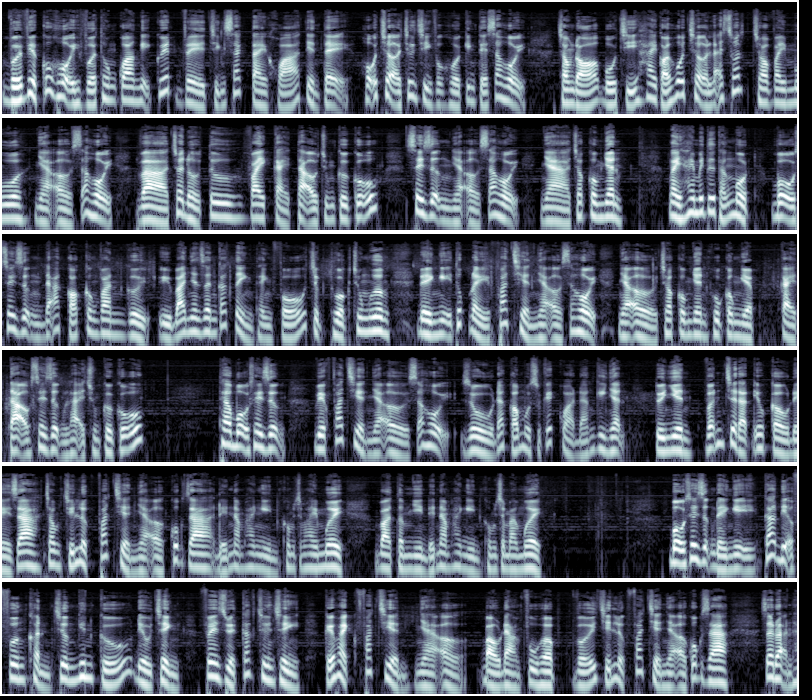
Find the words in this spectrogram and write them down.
Với việc Quốc hội vừa thông qua nghị quyết về chính sách tài khóa tiền tệ, hỗ trợ chương trình phục hồi kinh tế xã hội, trong đó bố trí hai gói hỗ trợ lãi suất cho vay mua nhà ở xã hội và cho đầu tư vay cải tạo chung cư cũ, xây dựng nhà ở xã hội, nhà cho công nhân – ngày 24 tháng 1, Bộ Xây dựng đã có công văn gửi Ủy ban Nhân dân các tỉnh, thành phố trực thuộc Trung ương đề nghị thúc đẩy phát triển nhà ở xã hội, nhà ở cho công nhân khu công nghiệp, cải tạo xây dựng lại chung cư cũ. Theo Bộ Xây dựng, việc phát triển nhà ở xã hội dù đã có một số kết quả đáng ghi nhận, tuy nhiên vẫn chưa đạt yêu cầu đề ra trong chiến lược phát triển nhà ở quốc gia đến năm 2020 và tầm nhìn đến năm 2030. Bộ Xây dựng đề nghị các địa phương khẩn trương nghiên cứu, điều chỉnh, phê duyệt các chương trình, kế hoạch phát triển nhà ở bảo đảm phù hợp với chiến lược phát triển nhà ở quốc gia giai đoạn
